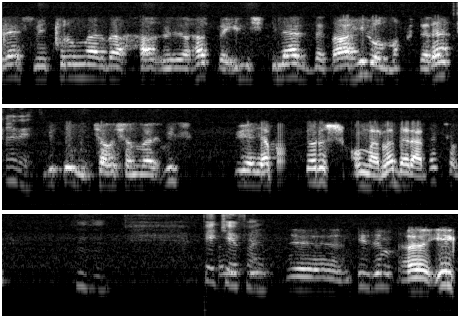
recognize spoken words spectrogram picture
resmi kurumlarda ha- e, hak ve ilişkiler de dahil olmak üzere Evet. bütün çalışanları biz üye yapıyoruz. Onlarla beraber çalışıyoruz. Hı hı. Peki Tabii ki, efendim. e, bizim e, ilk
